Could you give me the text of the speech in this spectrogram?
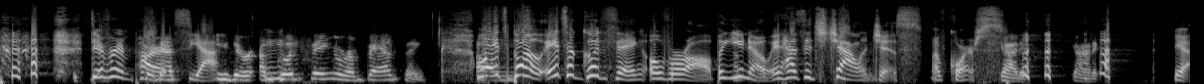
different So parts. that's yeah. either a Mhm. good thing or a bad thing. Well, it's Um, both. It's a good thing overall, but you Okay. know, it has its challenges, of course. Got it. Got it. Yeah.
